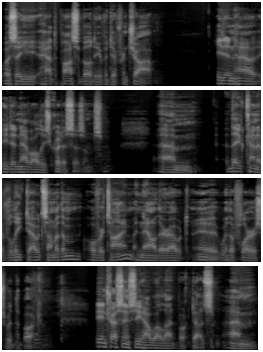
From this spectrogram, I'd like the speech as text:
was he had the possibility of a different job. He didn't have he didn't have all these criticisms. Um, they've kind of leaked out some of them over time, and now they're out uh, with a flourish with the book. Be interesting to see how well that book does. Um,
